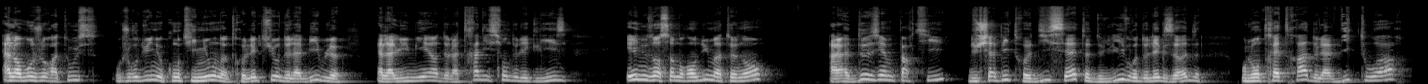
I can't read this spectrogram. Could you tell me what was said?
Alors bonjour à tous, aujourd'hui nous continuons notre lecture de la Bible à la lumière de la tradition de l'Église et nous en sommes rendus maintenant à la deuxième partie du chapitre 17 du livre de l'Exode où l'on traitera de la victoire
